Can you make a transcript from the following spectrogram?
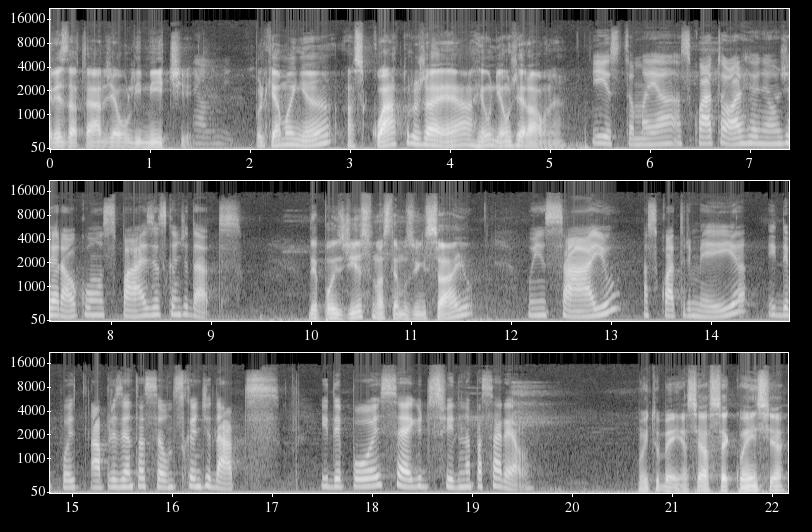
Três da tarde é o limite. É o limite. Porque amanhã, às quatro, já é a reunião geral, né? Isso, amanhã às quatro horas, reunião geral com os pais e as candidatas. Depois disso, nós temos o ensaio. O ensaio, às quatro e meia, e depois a apresentação dos candidatos. E depois segue o desfile na passarela. Muito bem, essa é a sequência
